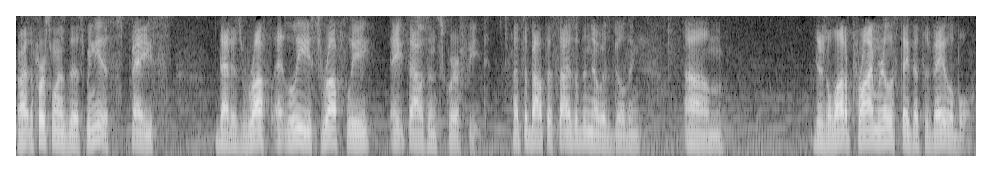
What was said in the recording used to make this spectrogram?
All right, the first one is this we need a space that is rough, at least roughly 8,000 square feet. That's about the size of the Noah's building. Um, there's a lot of prime real estate that's available,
